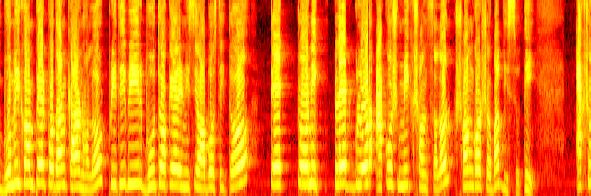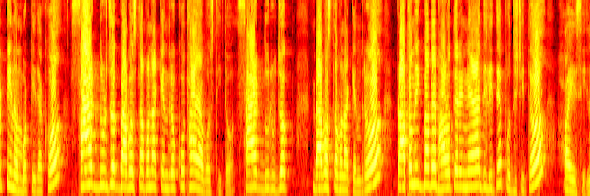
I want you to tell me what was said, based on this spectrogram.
ভূমিকম্পের প্রধান কারণ হলো পৃথিবীর ভূত্বকের নিচে অবস্থিত টেকটনিক। প্লেটগুলোর আকস্মিক সঞ্চালন, সংঘর্ষ বা বিচ্যুতি। একষট্টি নম্বরটি দেখো। সার্ক দুর্যোগ ব্যবস্থাপনা কেন্দ্র কোথায় অবস্থিত? সার্ক দুর্যোগ ব্যবস্থাপনা কেন্দ্র প্রাথমিকভাবে ভারতের নয়াদিল্লিতে প্রতিষ্ঠিত হয়েছিল।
